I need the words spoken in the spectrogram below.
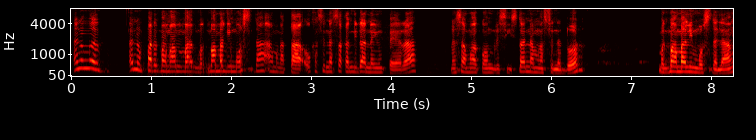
Ano nga, ano, para magmamalimos na ang mga tao kasi nasa kanila na yung pera, nasa mga kongresista, ng mga senador? Magmamalimos na lang?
